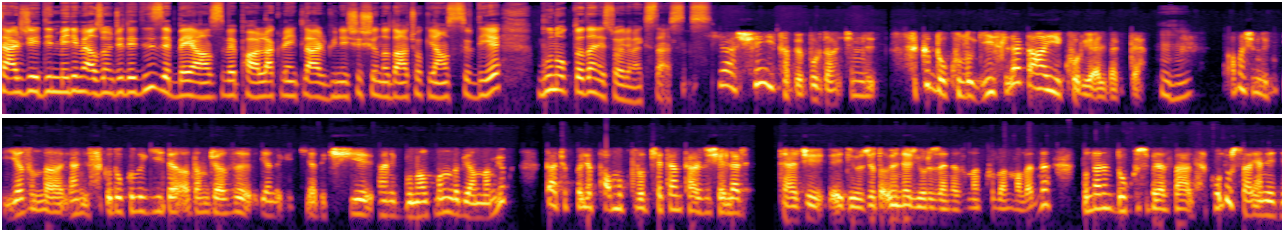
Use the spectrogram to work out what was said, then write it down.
tercih edilmeli mi? Az önce dediniz ya beyaz ve parlak renkler güneş ışığını daha çok yansıtır diye. Bu noktada ne söylemek istersiniz? Ya şey tabii burada şimdi sıkı dokulu giysiler daha iyi koruyor elbette. Hı hı. Ama şimdi yazında yani sıkı dokulu giy de adamcağızı yani ya da kişiyi hani bunaltmanın da bir anlamı yok. Daha çok böyle pamuklu keten tarzı şeyler tercih ediyoruz ya da öneriyoruz en azından kullanmalarını. Bunların dokusu biraz daha sık olursa yani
